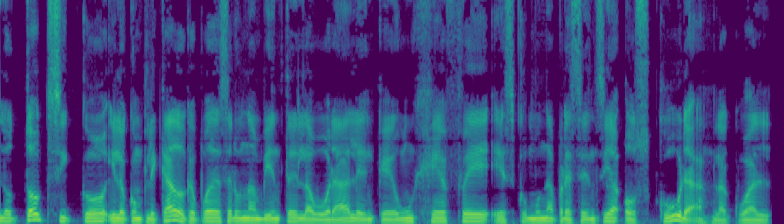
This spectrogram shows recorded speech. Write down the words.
lo tóxico y lo complicado que puede ser un ambiente laboral en que un jefe es como una presencia oscura, la cual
